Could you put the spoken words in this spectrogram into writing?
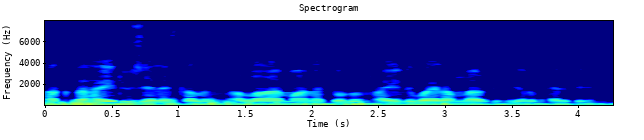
Hak ve hayır üzere kalın. Allah'a emanet olun. Hayırlı bayramlar diliyorum her birinize.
